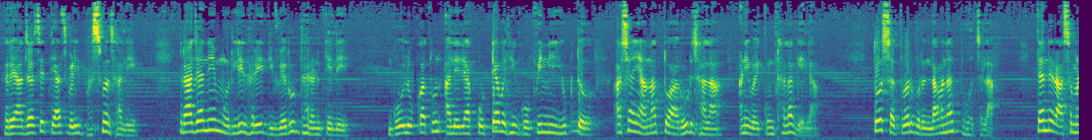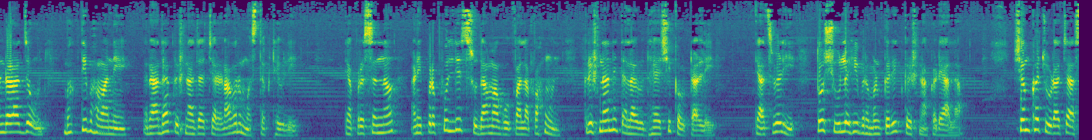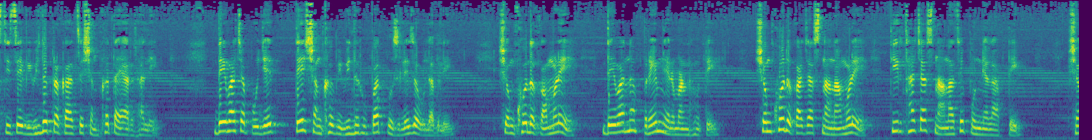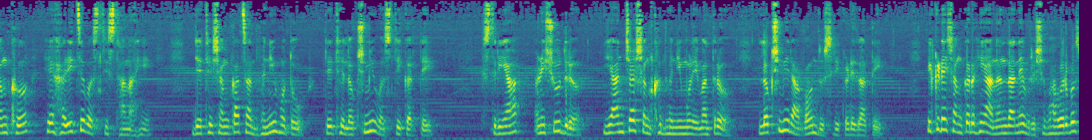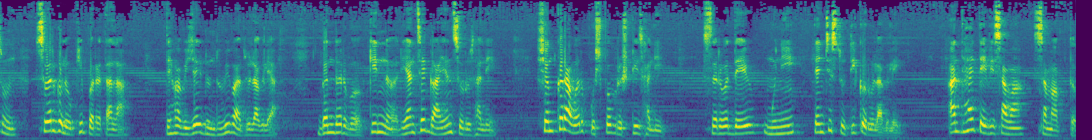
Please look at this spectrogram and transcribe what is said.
राजाचे त्याच वेळी भस्म झाले. राजाने मुरलीधरे दिव्यरूप धारण केले. गोलोकातून आलेल्या कोट्यावधी गोपींनी युक्त अशा यानात तो आरूढ झाला आणि वैकुंठाला गेला. तो सत्वर वृंदावनात पोहोचला. त्याने रासमंडळात जाऊन भक्तिभावाने राधाकृष्णाच्या चरणावर मस्तक ठेवले. त्या प्रसन्न आणि प्रफुल्लित सुदामा गोपाला पाहून कृष्णाने त्याला हृदयाशी कवटाळले. त्याचवेळी तो शूलही भ्रमण करीत कृष्णाकडे आला. शंखचूडाच्या अस्तीचे विविध प्रकारचे शंख तयार झाले. देवाच्या पूजेत ते शंख विविध रूपात पुजले जाऊ लागले. शंखोदकामुळे देवांना प्रेम निर्माण होते. शंखोदकाच्या स्नानामुळे तीर्थाच्या स्नानाचे पुण्य लाभते. शंख हे हरीचे वस्तीस्थान आहे. जेथे शंखाचा ध्वनी होतो तेथे लक्ष्मी वस्ती करते. स्त्रिया आणि शूद्र यांच्या शंखध्वनीमुळे मात्र लक्ष्मी रागावून दुसरीकडे जाते. इकडे शंकरही आनंदाने वृषभावर बसून स्वर्गलोकी परत आला. तेव्हा विजय दुंदुवी वाजू लागल्या. गंधर्व किन्नर यांचे गायन सुरू झाले. शंकरावर पुष्पवृष्टी झाली. सर्व देव मुनी त्यांची स्तुती करू लागले. अध्याय तेविसावा समाप्त.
